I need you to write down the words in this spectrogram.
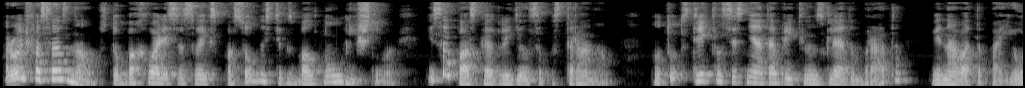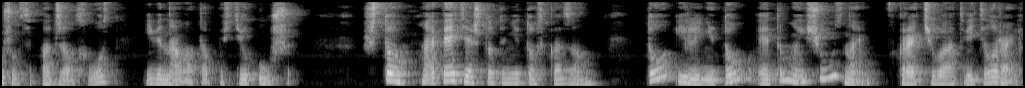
Рольф осознал, что бахвались о своих способностях сболтнул лишнего и с опаской огляделся по сторонам. Но тут встретился с неодобрительным взглядом брата, виновато поежился, поджал хвост и виновато опустил уши. «Что, опять я что-то не то сказал?» «То или не то, это мы еще узнаем», — вкратчиво ответил Ральф,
